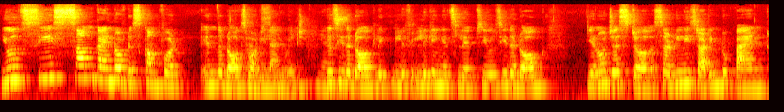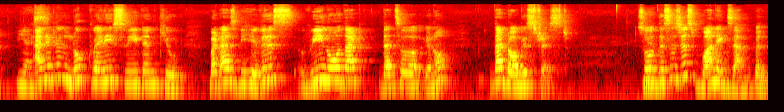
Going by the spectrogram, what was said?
you'll see some kind of discomfort in the dog's body language. Yes. you'll see the dog lick, lick, licking its lips. You'll see the dog you know just uh, suddenly starting to pant. Yes. And it will look very sweet and cute. But as behaviorists we know that that's a you know that dog is stressed. So Yeah. this is just one example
